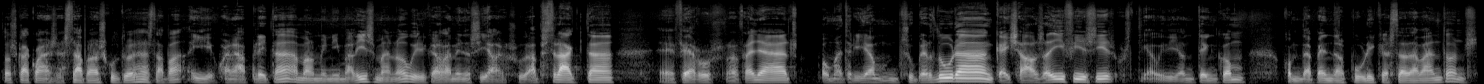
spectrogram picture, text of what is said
doncs clar, quan s'estapa l'escultura s'estapa i quan apreta amb el minimalisme, no? Vull dir que realment o sigui, abstracte, eh, ferros refallats, geometria superdura, encaixar els edificis, hòstia, vull dir, jo entenc com, com depèn del públic que està davant, doncs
